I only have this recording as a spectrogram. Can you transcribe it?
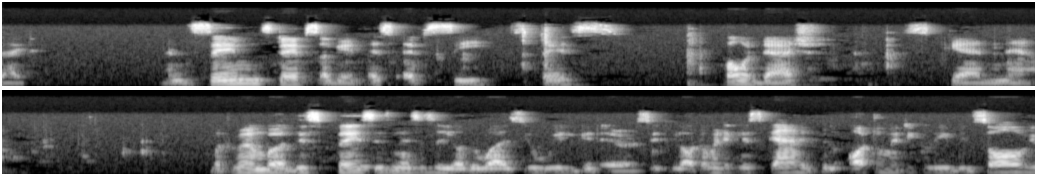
right? And the same steps again. Sfc space forward dash scan now but remember this space is necessary otherwise you will get errors. It will automatically scan it will automatically resolve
